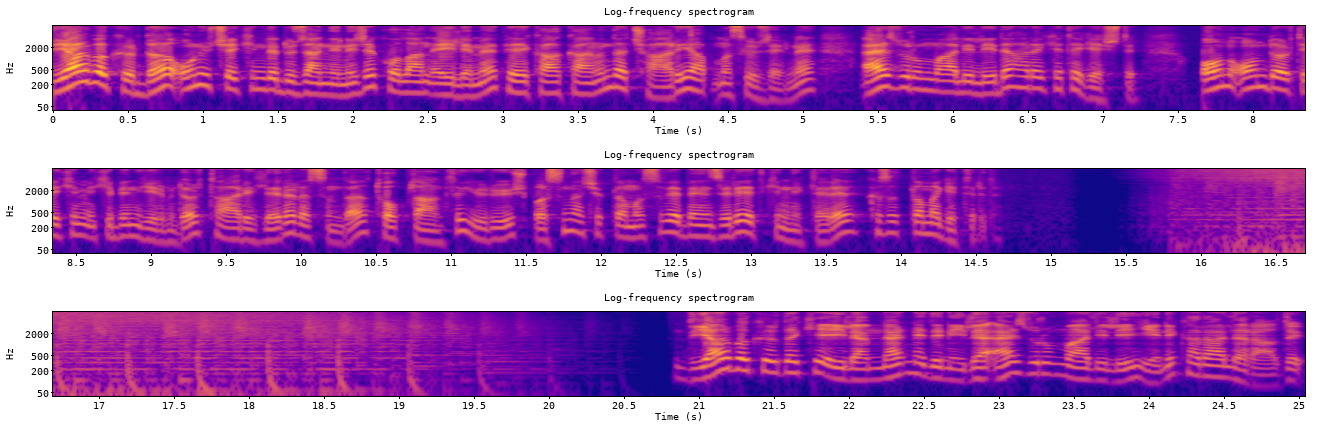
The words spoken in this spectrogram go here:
Diyarbakır'da 13 Ekim'de düzenlenecek olan eyleme PKK'nın da çağrı yapması üzerine Erzurum Valiliği de harekete geçti. 10-14 Ekim 2024 tarihleri arasında toplantı, yürüyüş, basın açıklaması ve benzeri etkinliklere kısıtlama getirdi. Diyarbakır'daki eylemler nedeniyle Erzurum Valiliği yeni kararlar aldı.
